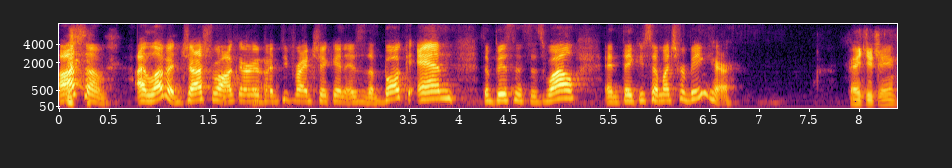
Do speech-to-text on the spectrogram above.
awesome. I love it. Josh Walker, Venti Fried Chicken is the book and the business as well. And thank you so much for being here. Thank you, Gene.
